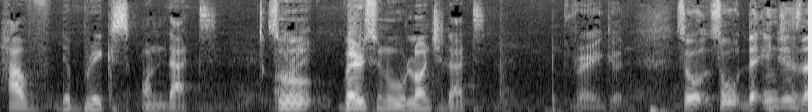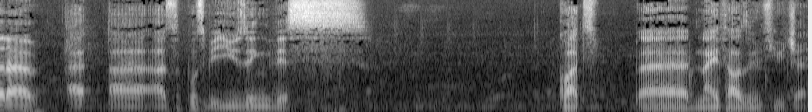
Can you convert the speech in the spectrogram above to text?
have the brakes on that. So right. very soon we'll launch that. Very good. So, so the engines that are are, are supposed to be using this Quartz uh, nine thousand future.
